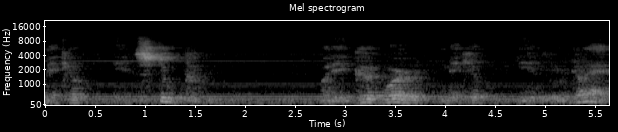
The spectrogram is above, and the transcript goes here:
maketh it stoop. But a good word maketh it glad.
